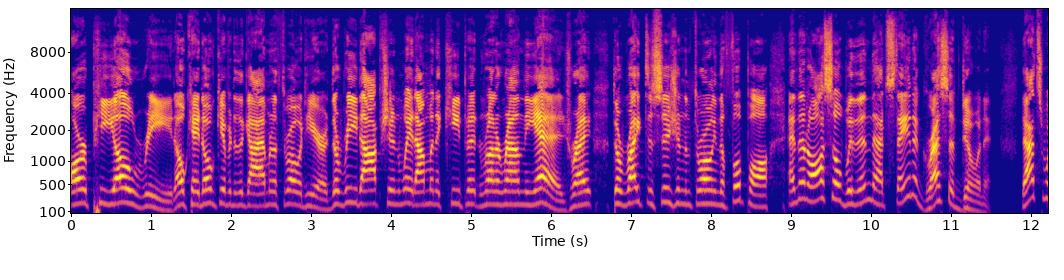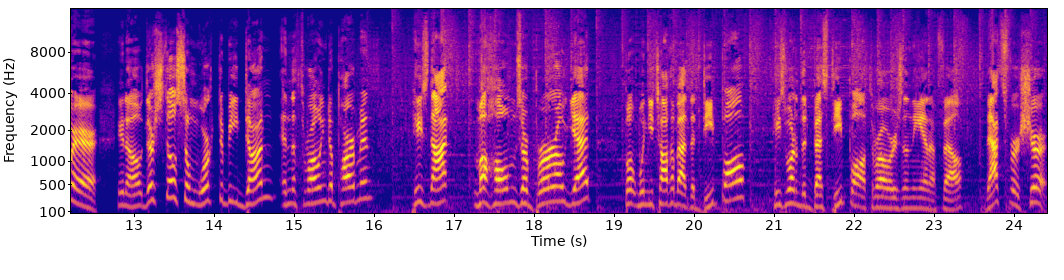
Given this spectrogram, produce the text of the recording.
RPO read. Okay, don't give it to the guy. I'm going to throw it here. The read option, wait, I'm going to keep it and run around the edge, right? The right decision in throwing the football. And then also within that, staying aggressive doing it. That's where, you know, there's still some work to be done in the throwing department. He's not Mahomes or Burrow yet, but when you talk about the deep ball, he's one of the best deep ball throwers in the NFL. That's for sure.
